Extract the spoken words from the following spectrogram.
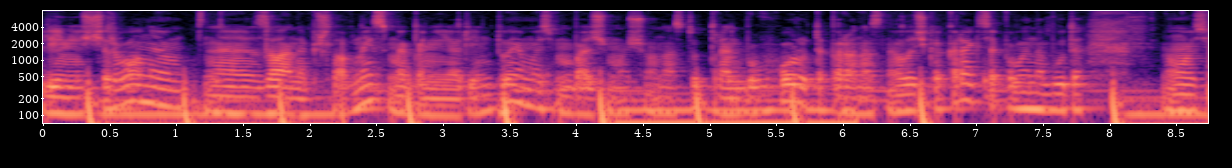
лінії з червоною. Е, Зелена пішла вниз, ми по ній орієнтуємось. Ми бачимо, що у нас тут тренд був вгору. Тепер у нас невеличка корекція повинна бути. Ось.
